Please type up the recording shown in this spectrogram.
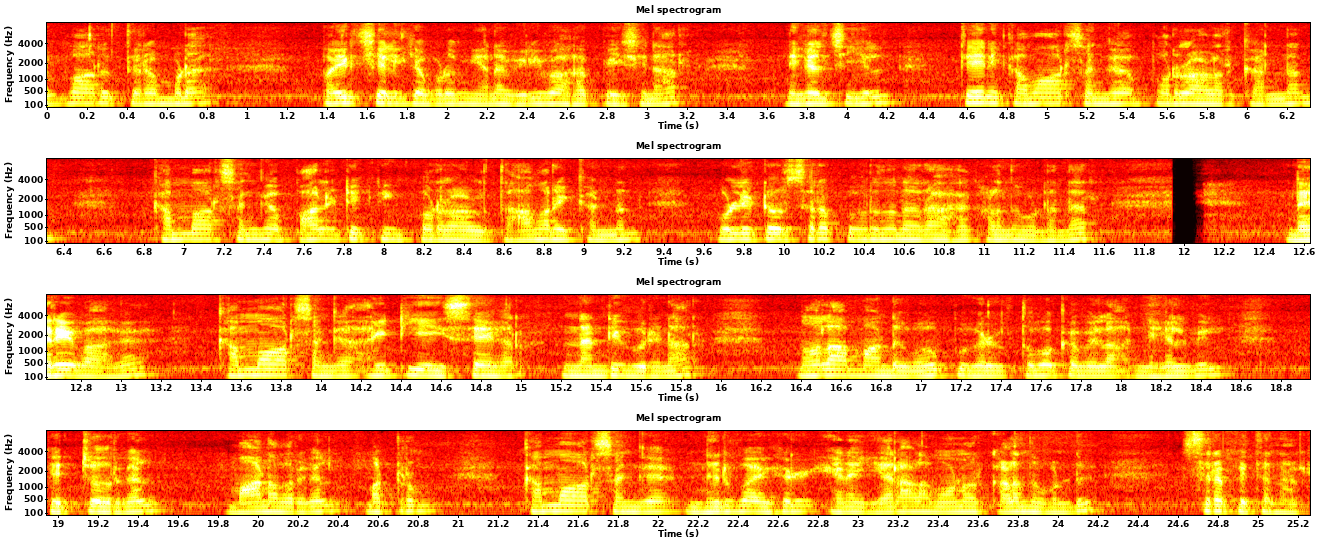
எவ்வாறு திறம்பட பயிற்சி அளிக்கப்படும் என விரிவாக பேசினார். நிகழ்ச்சியில் தேனி கமார் சங்க பொருளாளர் கண்ணன், கம்மார் சங்க பாலிடெக்னிக் பொருளாளர் தாமரை கண்ணன் உள்ளிட்டோர் சிறப்பு விருந்தினராக கலந்து கொண்டனர். நிறைவாக கம்மார் சங்க ஐடிஐ சேகர் நன்றி கூறினார். முதலாம் ஆண்டு வகுப்புகள் துவக்க விழா நிகழ்வில் பெற்றோர்கள், மாணவர்கள் மற்றும் கம்மார் சங்க நிர்வாகிகள் என ஏராளமானோர் கலந்து கொண்டு சிறப்பித்தனர்.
